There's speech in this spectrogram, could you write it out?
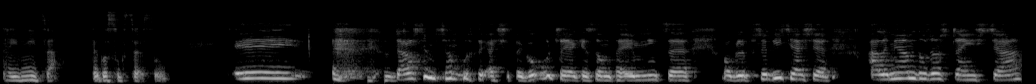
tajemnica tego sukcesu? I w dalszym ciągu ja się tego uczę, jakie są tajemnice w ogóle przebicia się, ale miałam dużo szczęścia.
